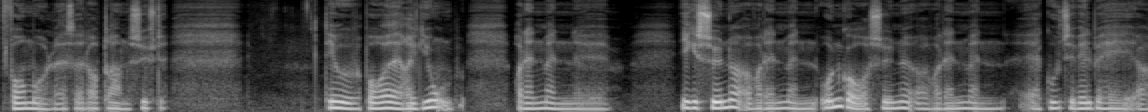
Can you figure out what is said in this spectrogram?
formål, altså et opdragende syfte. Det er jo båret af religion, hvordan man øh, ikke synder, og hvordan man undgår at synde, og hvordan man er Gud til velbehag, og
